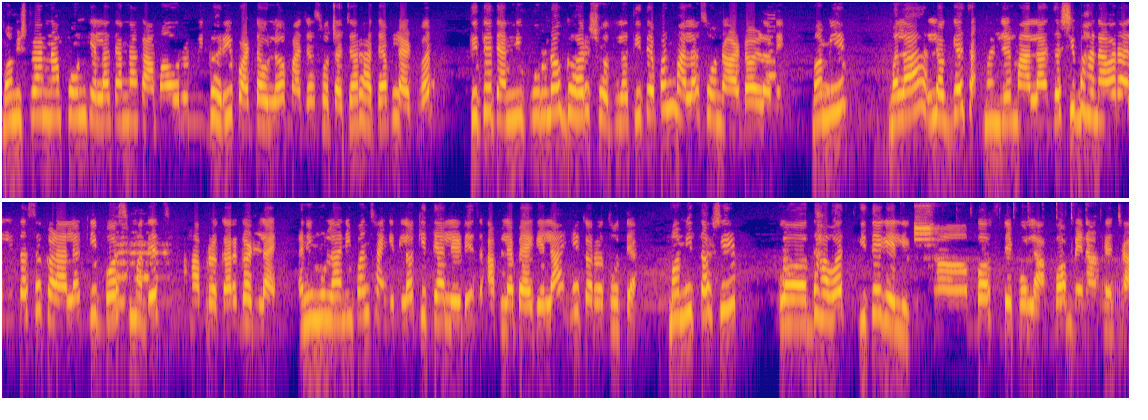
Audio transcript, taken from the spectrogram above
मग मिस्टरांना फोन केला त्यांना कामावरून मी घरी पाठवलं माझ्या स्वतःच्या राहत्या फ्लॅटवर तिथे त्यांनी पूर्ण घर शोधलं तिथे पण मला सोनं आढळलं नाही. मग मी मला लगेच म्हणजे मला जशी भानावर आली तसं कळालं की बसमध्येच हा प्रकार घडलाय. आणि मुलांनी पण सांगितलं की त्या लेडीज आपल्या बॅगेला हे करत होत्या. मग मी तशी धावत इथे गेली बस डेपोला बॉम्बे नाक्याच्या.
